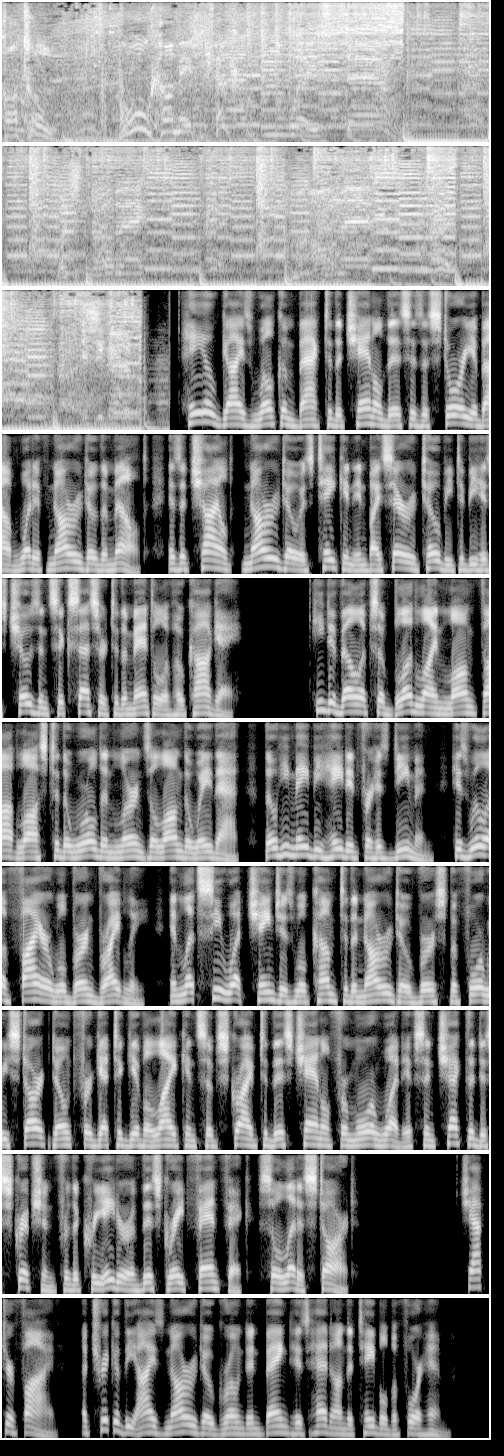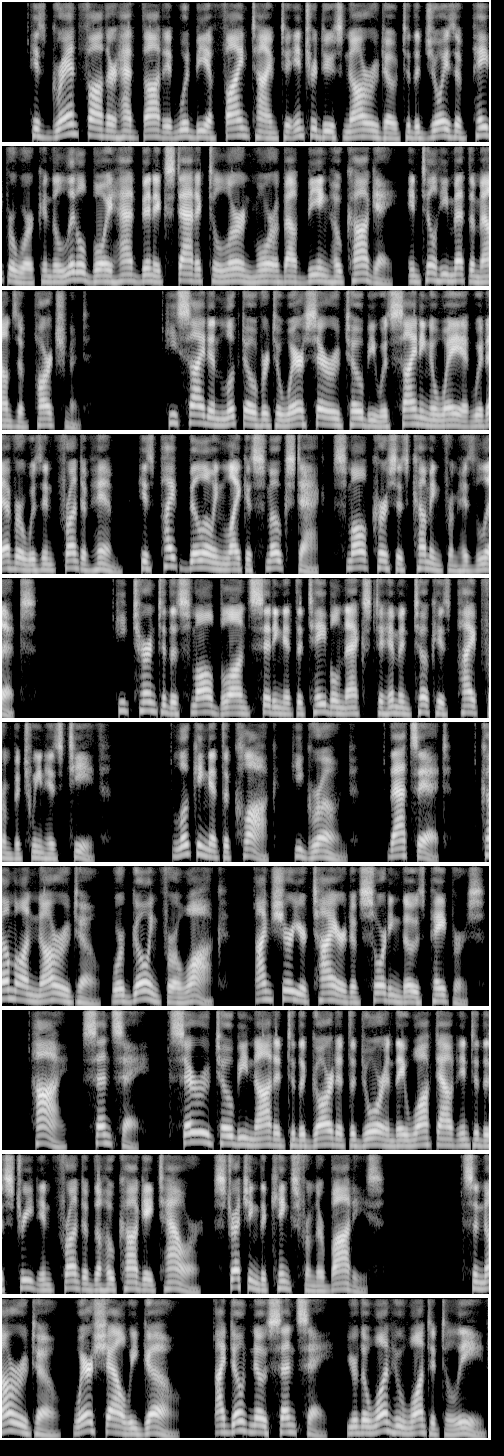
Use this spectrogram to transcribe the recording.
Katın. Heyo guys welcome back to the channel this is a story about what if Naruto the Melt, as a child, Naruto is taken in by Sarutobi to be his chosen successor to the mantle of Hokage. He develops a bloodline long thought lost to the world and learns along the way that, though he may be hated for his demon, his will of fire will burn brightly. And let's see what changes will come to the Naruto verse before we start don't forget to give a like and subscribe to this channel for more what ifs and check the description for the creator of this great fanfic, so let us start. Chapter 5. A trick of the eyes Naruto groaned and banged his head on the table before him. His grandfather had thought it would be a fine time to introduce Naruto to the joys of paperwork and the little boy had been ecstatic to learn more about being Hokage, until he met the mounds of parchment. He sighed and looked over to where Sarutobi was signing away at whatever was in front of him, his pipe billowing like a smokestack, small curses coming from his lips. He turned to the small blonde sitting at the table next to him and took his pipe from between his teeth. Looking at the clock, he groaned. That's it. Come on Naruto, we're going for a walk. I'm sure you're tired of sorting those papers. Hi, sensei. Sarutobi nodded to the guard at the door and they walked out into the street in front of the Hokage Tower, stretching the kinks from their bodies. So Naruto, where shall we go? I don't know sensei, you're the one who wanted to leave.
